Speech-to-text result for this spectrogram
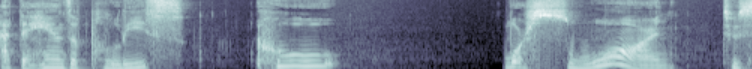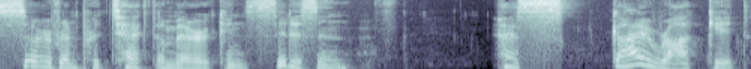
at the hands of police who were sworn to serve and protect American citizens has skyrocketed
